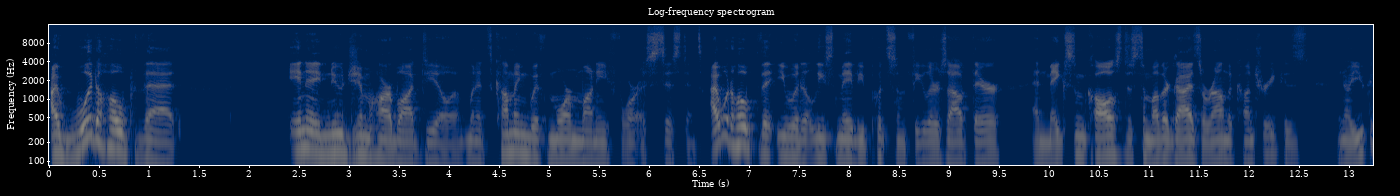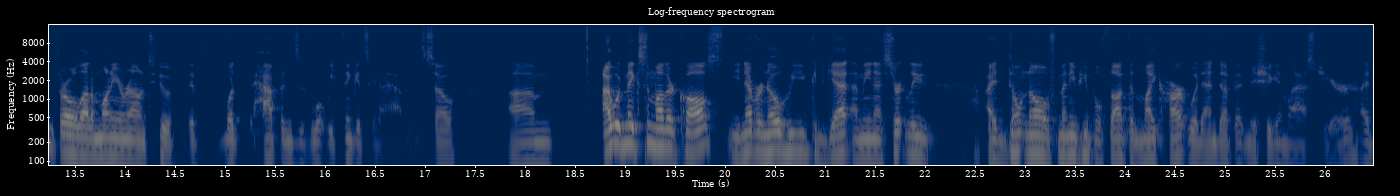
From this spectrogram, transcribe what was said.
I would hope that in a new Jim Harbaugh deal, when it's coming with more money for assistants, I would hope that you would at least maybe put some feelers out there and make some calls to some other guys around the country because you know, you can throw a lot of money around too if, if what happens is what we think it's going to happen. So um, I would make some other calls. You never know who you could get. I mean, I certainly, I don't know if many people thought that Mike Hart would end up at Michigan last year. I,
